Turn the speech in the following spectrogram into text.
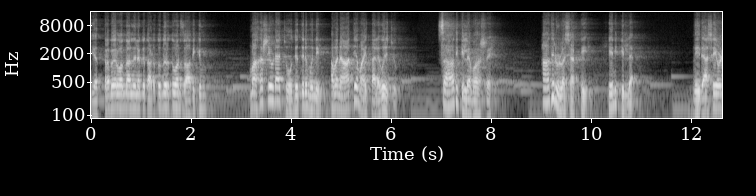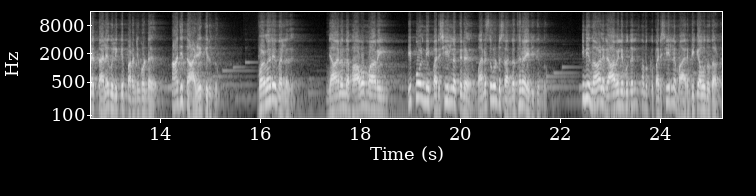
എത്ര പേർ വന്നാൽ നിനക്ക് തടുത്തു നിർത്തുവാൻ സാധിക്കും? മഹർഷിയുടെ ആ ചോദ്യത്തിന് മുന്നിൽ അവൻ ആദ്യമായി തലകുലിച്ചു സാധിക്കില്ല മഹർഷേ. അതിനുള്ള ശക്തി എനിക്കില്ല. നിരാശയോടെ തലകുലുക്കി പറഞ്ഞുകൊണ്ട് ആദ്യ താഴേക്കിരുന്നു. വളരെ നല്ലത്. ഞാനെന്ന ഭാവം മാറി ഇപ്പോൾ നീ പരിശീലനത്തിന് മനസ്സുകൊണ്ട് സന്നദ്ധനായിരിക്കുന്നു. ഇനി നാളെ രാവിലെ മുതൽ നമുക്ക് പരിശീലനം ആരംഭിക്കാവുന്നതാണ്.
